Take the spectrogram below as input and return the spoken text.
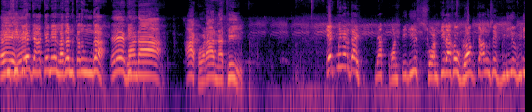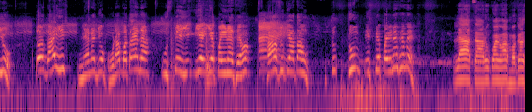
ए, इसी ए। पे जाके मैं लगन करूंगा એ ગોંડા આ ઘોડા નથી एक मिनट गाइस ला क्वांति जी शांति रखो व्लॉग चालू से वीडियो वीडियो तो गाइस मैंने जो घोड़ा बताया ना उस पे ये ये, ये पहने थे हो हाँ सु कहता हूँ तुम तुम इस पे पहने थे ना લા તારું કોઈ આ મગજ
